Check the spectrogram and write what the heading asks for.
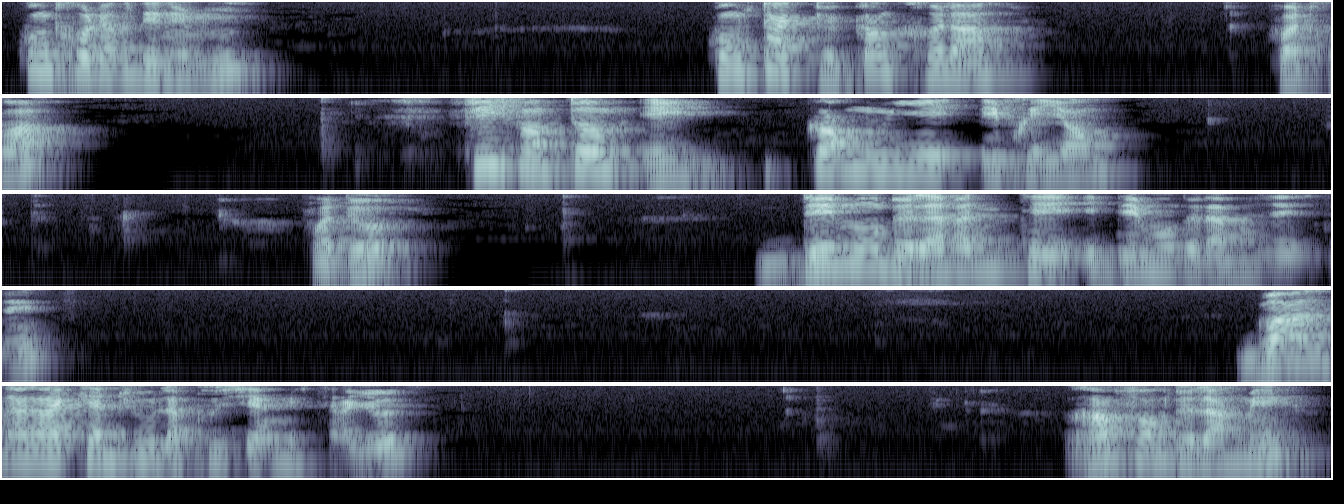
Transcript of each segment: Contrôleur d'ennemis. Contact cancrelat x3. Fille fantôme et cornouiller effrayant. Fois 2. Démon de la vanité et démon de la majesté. la Kaju, la poussière mystérieuse. Renfort de l'armée.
